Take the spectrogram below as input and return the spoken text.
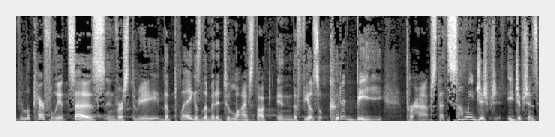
If you look carefully, it says in verse 3 the plague is limited to livestock in the field. So, could it be perhaps, that some Egypt- Egyptians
